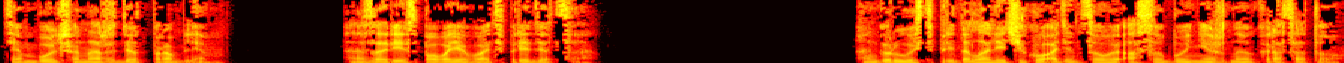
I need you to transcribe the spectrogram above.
тем больше нас ждет проблем. За рис повоевать придется. Грусть придала личику Одинцовой особую нежную красоту.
